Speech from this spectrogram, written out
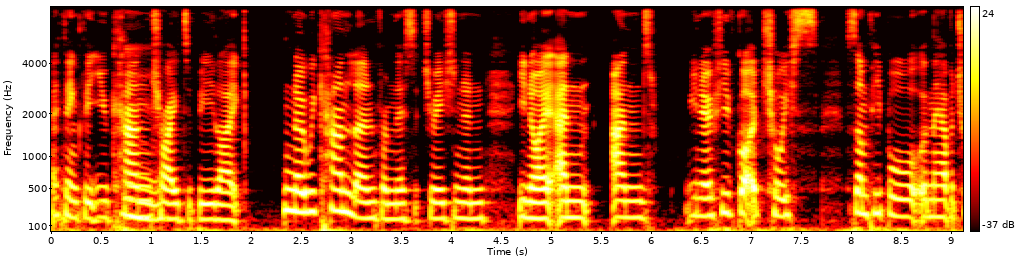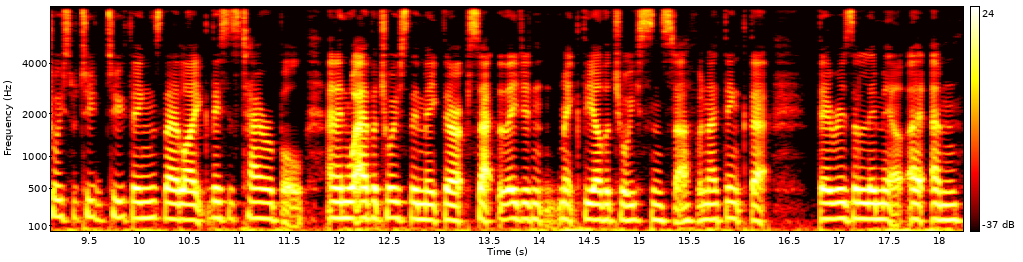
i think that you can try to be like no we can learn from this situation and you know and and You know, if you've got a choice, some people when they have a choice between two things, they're like, "This is terrible," and then whatever choice they make, they're upset that they didn't make the other choice and stuff. And I think that there is a limit. Uh, um,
